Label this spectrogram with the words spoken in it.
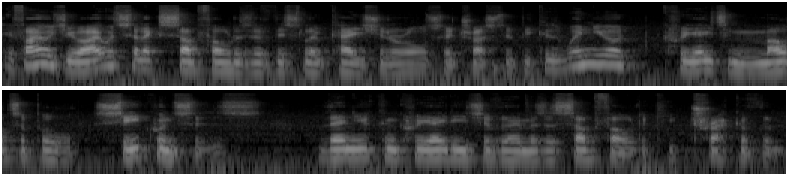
if I was you I would select subfolders of this location are also trusted because when you're creating multiple sequences then you can create each of them as a subfolder keep track of them.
